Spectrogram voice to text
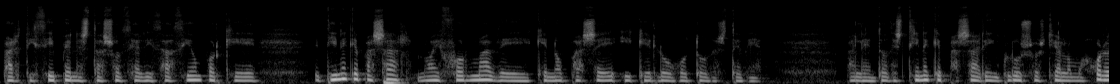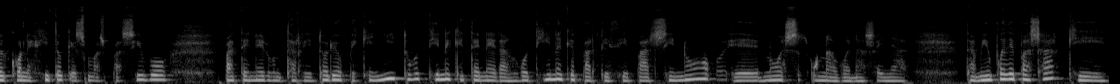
participe en esta socialización porque tiene que pasar, no hay forma de que no pase y que luego todo esté bien. Vale, entonces tiene que pasar incluso si a lo mejor el conejito que es más pasivo va a tener un territorio pequeñito, tiene que tener algo, tiene que participar, si no, eh, no es una buena señal. También puede pasar que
